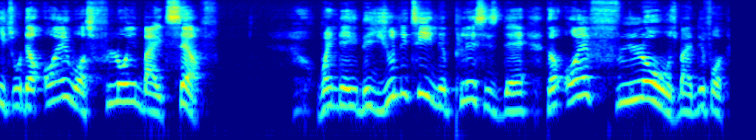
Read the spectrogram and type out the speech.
It the oil was flowing by itself. When the, the unity in the place is there, the oil flows by default.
